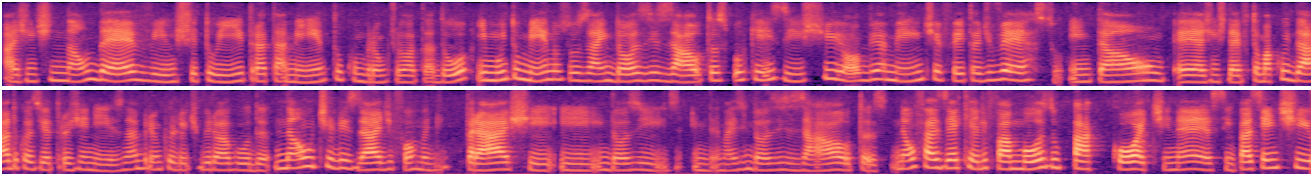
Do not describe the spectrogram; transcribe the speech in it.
a gente não deve instituir tratamento com broncodilatador e muito menos usar em doses altas, porque existe, obviamente, efeito adverso. Então, é, a gente deve tomar cuidado com as iatrogenias, né? Bronquiolite viral aguda, não utilizar de forma de praxe e em doses, mais em doses altas, não fazer fazer aquele famoso pacote, né? Assim, paciente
